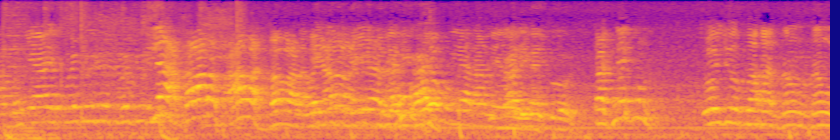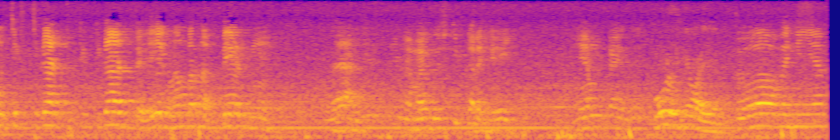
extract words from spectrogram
આ મન્યા એ કોઈ જોઈને કોઈ જોઈને. એટલે આ ભાવા ભાવા જ ભવાડા ભાઈ આ યાર ગાડી કેવું યાર આને ગાડી ગઈ ગયો. કાઢ નહીં કોણ જોઈજો બહાર નવું નવું ચીક ચીકાટ ચીકાટ એક નંબરના પેડનું લે આ જીસને હે એમ કઈ. ફૂલ કહેવાય તો અહીંયા યાર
